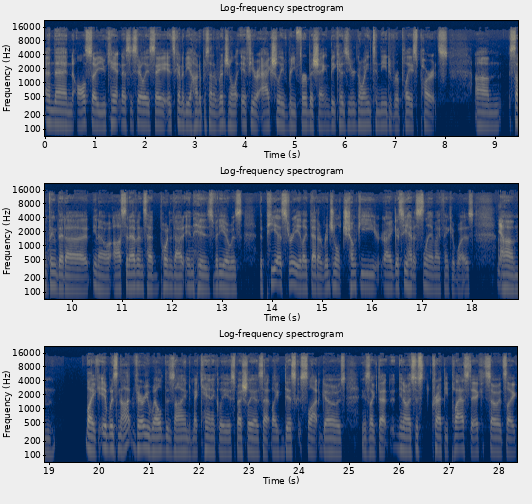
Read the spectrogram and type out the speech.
and then also you can't necessarily say it's going to be 100% original if you're actually refurbishing because you're going to need to replace parts. Um, something that uh, you know austin evans had pointed out in his video was the ps3 like that original chunky i guess he had a slim i think it was. Yeah. um, like it was not very well designed mechanically especially as that like disc slot goes. He's like that you know it's just crappy plastic so it's like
